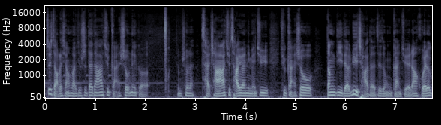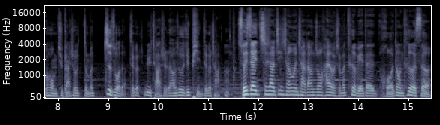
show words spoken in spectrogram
最早的想法就是带大家去感受那个怎么说呢？采茶去茶园里面去去感受当地的绿茶的这种感觉，然后回来过后我们去感受怎么制作的这个绿茶是，然后最后去品这个茶啊。所以在这条金山问茶当中，还有什么特别的活动特色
